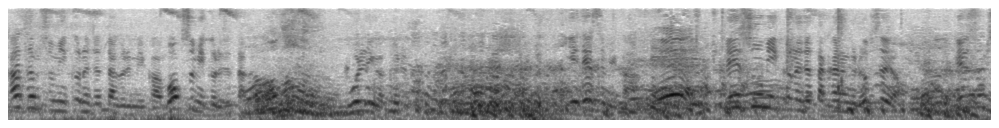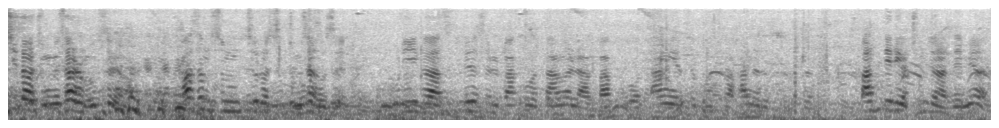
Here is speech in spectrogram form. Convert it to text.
가슴 숨이 끊어졌다 그럽니까? 목숨이 끊어졌다 그럽니까? 원리가 그래서 이게 됐습니까? 배 숨이 끊어졌다 하는 건 없어요. 배숨 쉬다가 죽는 사람 없어요. 가슴 숨으로 죽는 사람 없어요. 우리가 스트레스를 받고 땅을 안 받고 땅에서부터 하늘에서부터 배터리가 충전 안 되면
